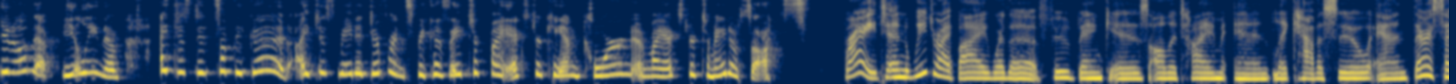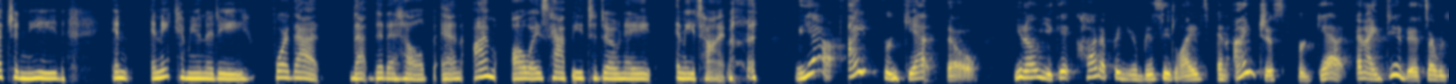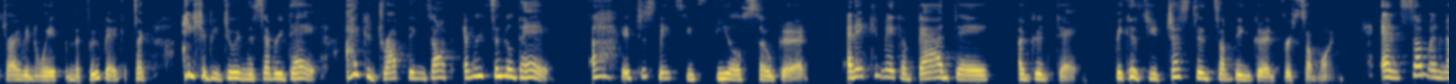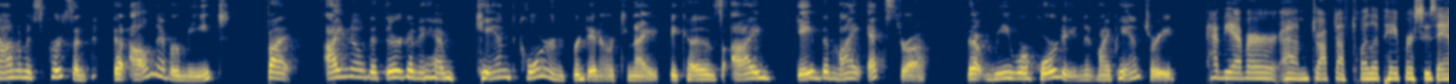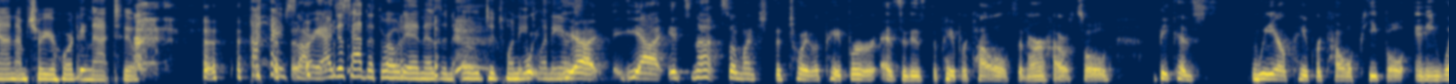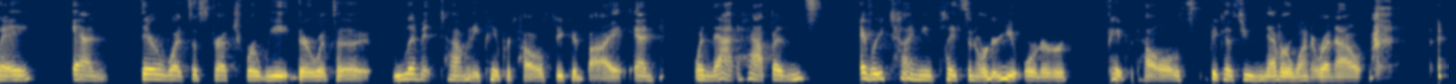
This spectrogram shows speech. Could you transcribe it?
you know, that feeling of, I just did something good. I just made a difference because they took my extra canned corn and my extra tomato sauce. Right. And we drive by where the food bank is all the time in Lake Havasu. And there is such a need in any community for that that bit of help. And I'm always happy to donate anytime. Yeah, I forget though. You know, you get caught up in your busy lives, and I just forget. And I did as I was driving away from the food bank. It's like, I should be doing this every day. I could drop things off every single day. Ah, it just makes you feel so good. And it can make a bad day a good day because you just did something good for someone. And some anonymous person that I'll never meet, but I know that they're going to have canned corn for dinner tonight because I gave them my extra that we were hoarding in my pantry. Have you ever um, dropped off toilet paper, Suzanne? I'm sure you're hoarding that too. I'm sorry. I just had to throw it in as an ode to 2020. Yeah, yeah. It's not so much the toilet paper as it is the paper towels in our household because we are paper towel people anyway. And there was a stretch where we there was a limit to how many paper towels you could buy. And when that happens, every time you place an order, you order paper towels because you never want to run out.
